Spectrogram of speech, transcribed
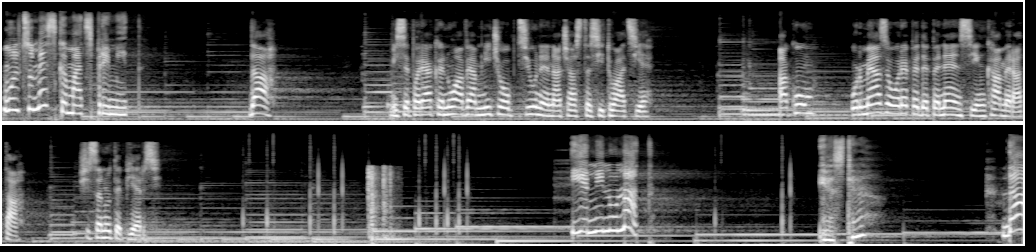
Mulțumesc că m-ați primit! Da. Mi se părea că nu aveam nicio opțiune în această situație. Acum, urmează o repede pe Nancy în camera ta și să nu te pierzi. E minunat! Este? Da,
